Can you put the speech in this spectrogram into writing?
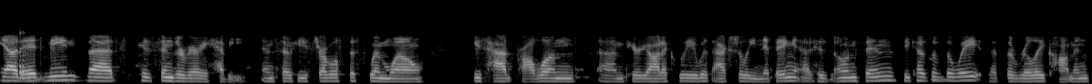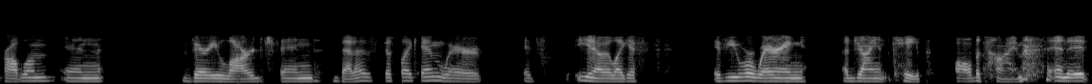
Yeah, it means that his fins are very heavy. And so he struggles to swim well. He's had problems um, periodically with actually nipping at his own fins because of the weight. That's a really common problem in very large finned bettas, just like him, where it's, you know, like if if you were wearing a giant cape all the time and it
